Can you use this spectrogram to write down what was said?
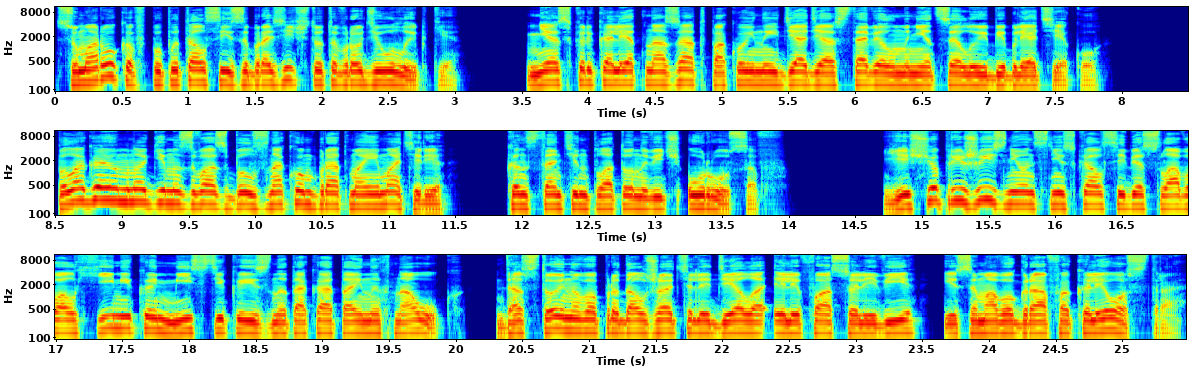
Сумароков попытался изобразить что-то вроде улыбки. Несколько лет назад покойный дядя оставил мне целую библиотеку. Полагаю, многим из вас был знаком брат моей матери, Константин Платонович Урусов. Еще при жизни он снискал себе славу алхимика, мистика и знатока тайных наук, достойного продолжателя дела Элифаса Леви и самого графа Калиостро.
